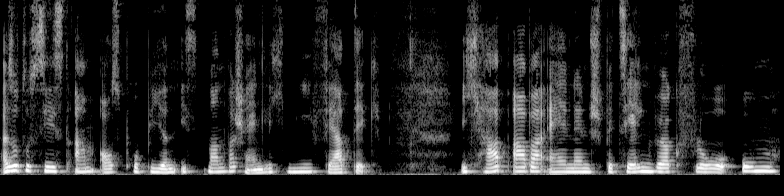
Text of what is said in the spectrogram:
Also du siehst, am Ausprobieren ist man wahrscheinlich nie fertig. Ich habe aber einen speziellen Workflow, um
